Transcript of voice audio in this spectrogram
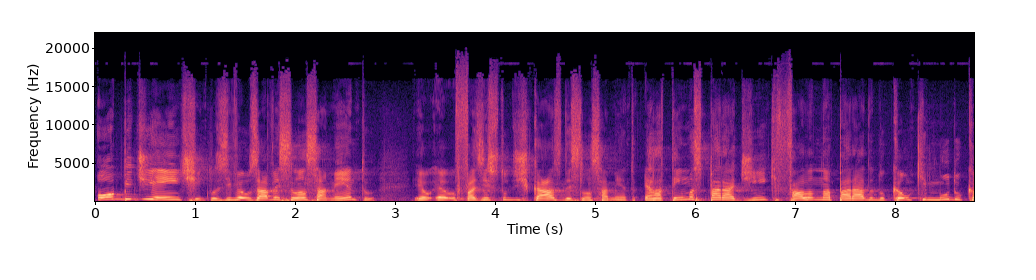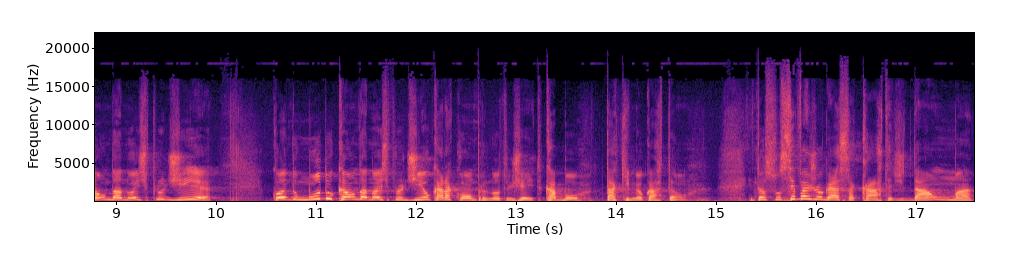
obediente. Inclusive, eu usava esse lançamento, eu, eu fazia estudo de caso desse lançamento. Ela tem umas paradinhas que falam na parada do cão que muda o cão da noite para o dia. Quando muda o cão da noite para o dia, o cara compra no outro jeito. Acabou. Está aqui meu cartão. Então, se você vai jogar essa carta de dar uma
